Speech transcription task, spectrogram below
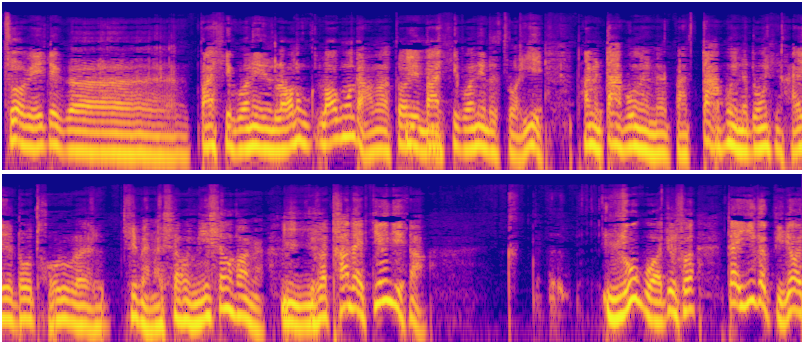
作为这个巴西国内劳动劳工党嘛，作为巴西国内的左翼，他们大部分的把大部分的东西还是都投入了基本的社会民生方面。嗯就说他在经济上，呃如果就是说在一个比较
